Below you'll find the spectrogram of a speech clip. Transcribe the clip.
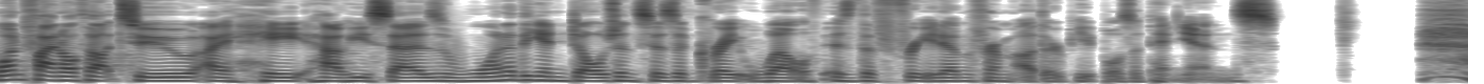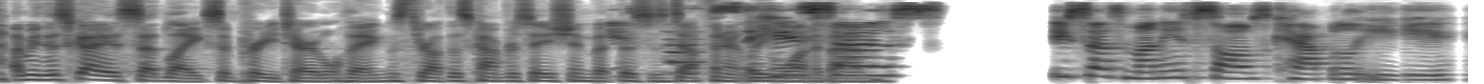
One final thought too. I hate how he says one of the indulgences of great wealth is the freedom from other people's opinions. I mean, this guy has said like some pretty terrible things throughout this conversation, but He this is definitely one of them. He says money solves capital E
